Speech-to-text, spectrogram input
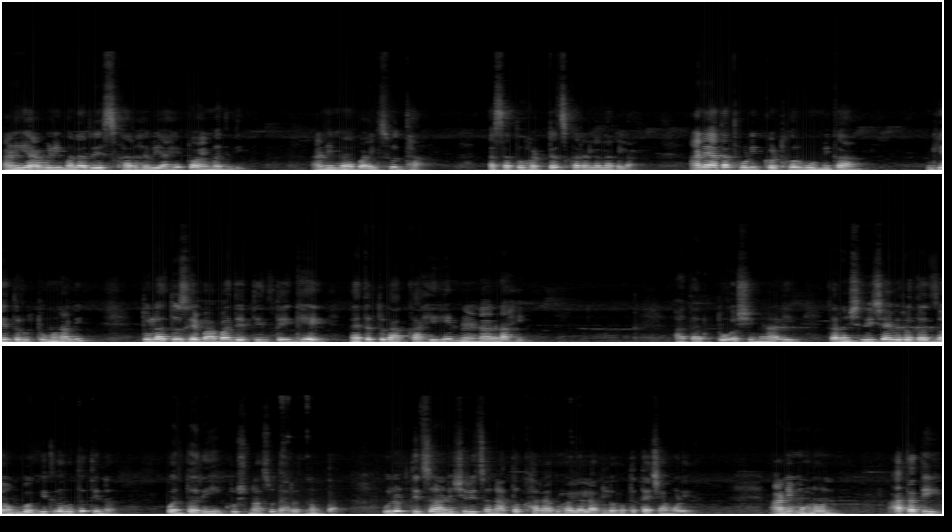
आणि यावेळी मला रेस कार हवी आहे टॉयमधली. आणि मोबाईलसुद्धा असा तो हट्टच करायला लागला. आणि आता थोडी कठोर भूमिका घेत ऋतू म्हणाली तुला तुझे बाबा देतील ते घे नाहीतर तुला काहीही मिळणार नाही. आता ऋतू अशी म्हणाली कारण श्रीच्या विरोधात जाऊन बघितलं होतं तिनं. पण तरीही कृष्णा सुधारत नव्हता. उलट तिचं आणि श्रीचं नातं खराब व्हायला लागलं होतं त्याच्यामुळे. आणि म्हणून आता ती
